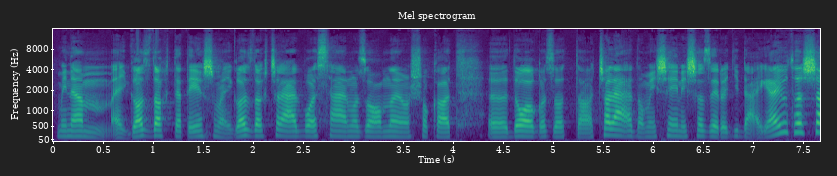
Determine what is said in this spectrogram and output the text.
mi nem egy gazdag, tehát én sem egy gazdag családból származom, nagyon sokat ö, dolgozott a családom, és én is azért, hogy idáig eljuthassak,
